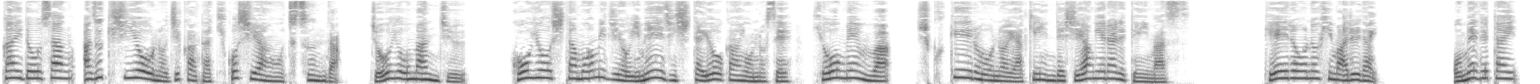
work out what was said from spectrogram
海道産小豆仕様の自家炊きこしあんを包んだ常用まんじゅう。紅葉したもみじをイメージした羊羹を乗せ、表面は宿敬老の焼き印で仕上げられています。敬老の日丸大。おめでたい、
